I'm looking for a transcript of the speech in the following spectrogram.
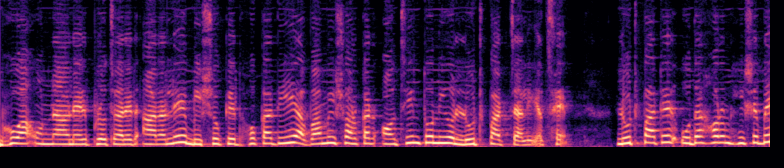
ভুয়া উন্নয়নের প্রচারের আড়ালে বিশ্বকে ধোকা দিয়ে আওয়ামী সরকার অচিন্তনীয় লুটপাট চালিয়েছে। লুটপাটের উদাহরণ হিসেবে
